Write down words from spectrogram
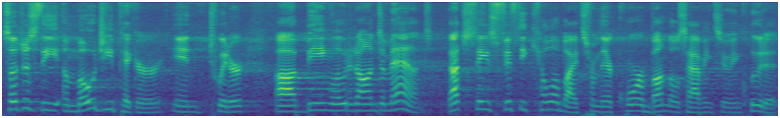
such as the emoji picker in Twitter uh, being loaded on demand. That saves 50 kilobytes from their core bundles having to include it.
